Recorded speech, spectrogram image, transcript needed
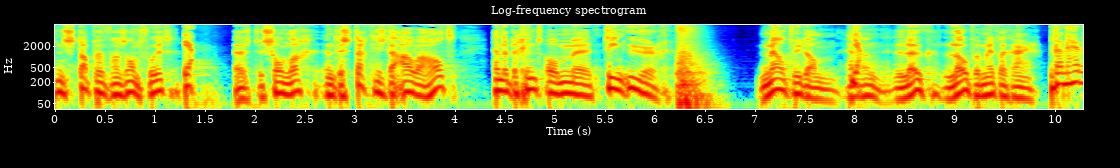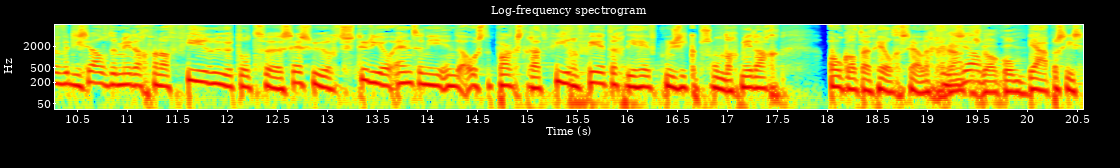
10.000 stappen van Zandvoort. Ja. Dat is de zondag. En de start is de oude halt. En dat begint om 10 uur. Meld u dan. En ja. dan leuk lopen met elkaar. Dan hebben we diezelfde middag vanaf 4 uur tot uh, 6 uur... Studio Anthony in de Oosterparkstraat 44. Die heeft muziek op zondagmiddag. Ook altijd heel gezellig. Gratis dezelfde, welkom. Ja, precies.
